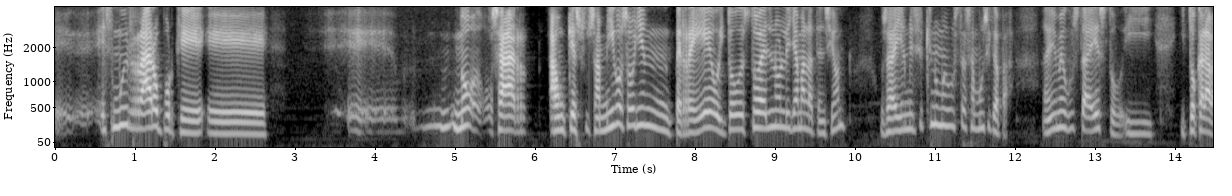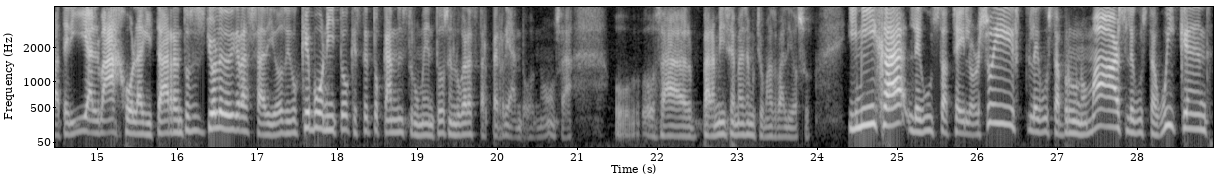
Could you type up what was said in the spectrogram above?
eh, es muy raro porque eh, eh, no, o sea, aunque sus amigos oyen perreo y todo esto, a él no le llama la atención. O sea, y él me dice "Es que no me gusta esa música, pa. A mí me gusta esto. Y, y toca la batería, el bajo, la guitarra. Entonces yo le doy gracias a Dios. Digo, qué bonito que esté tocando instrumentos en lugar de estar perreando, ¿no? O sea, o, sea, para mí se me hace mucho más valioso. Y mi hija le gusta Taylor Swift, le gusta Bruno Mars, le gusta Weekend.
